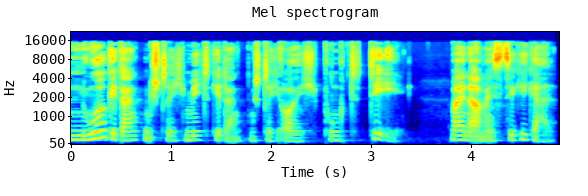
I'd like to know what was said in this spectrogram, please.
nur Gedankenstrich mit Gedankenstrich euch.de. Mein Name ist Ziggy Gall.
